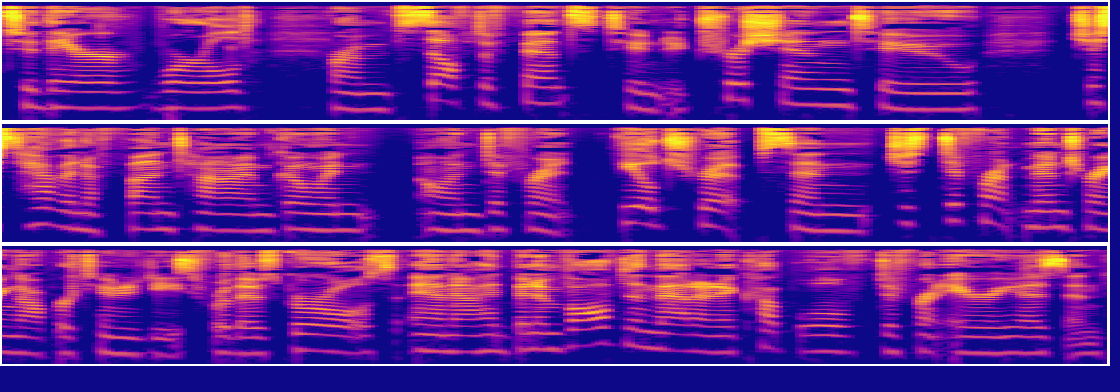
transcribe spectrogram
to their world from self defense to nutrition to just having a fun time going on different field trips and just different mentoring opportunities for those girls. And I had been involved in that in a couple of different areas and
